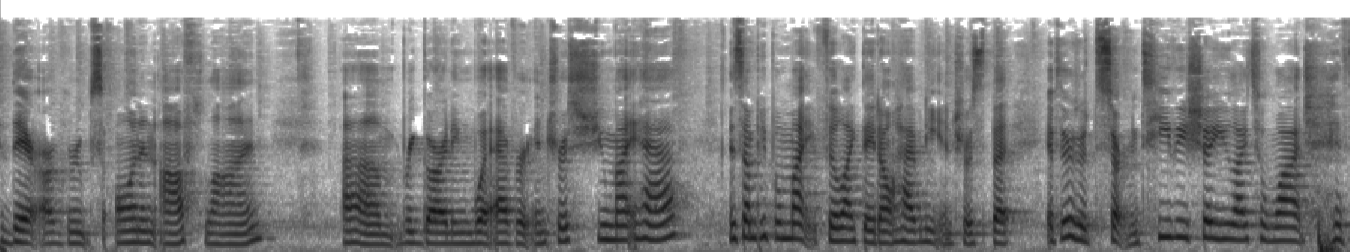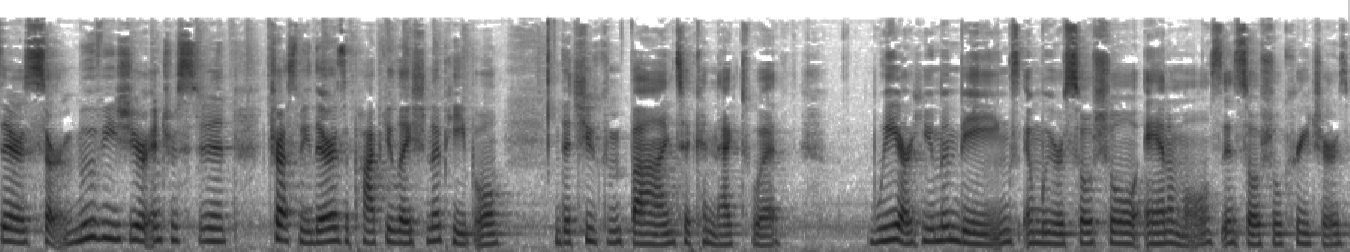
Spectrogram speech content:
there are groups on and offline um, regarding whatever interests you might have. And some people might feel like they don't have any interest, but if there's a certain TV show you like to watch, if there's certain movies you're interested in, trust me, there is a population of people that you can find to connect with. We are human beings and we are social animals and social creatures.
